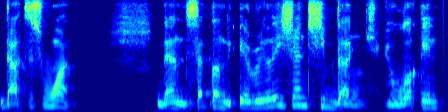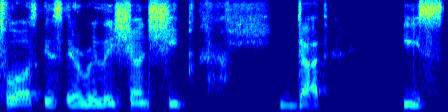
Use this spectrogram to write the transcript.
That is one. Then, secondly, a relationship that mm. you're working towards is a relationship that is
